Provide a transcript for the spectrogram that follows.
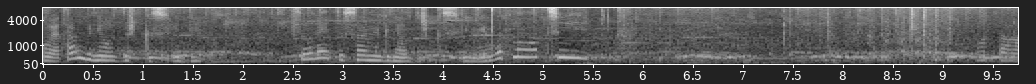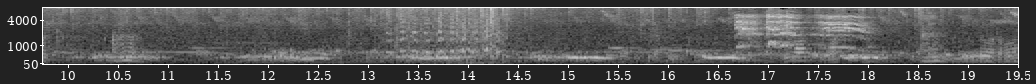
Ой, а там гнездышко свели. Представляете, сами гнездышко свели. Вот молодцы. Вот так. Ага. Вот, вот. Ага, Здорово.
